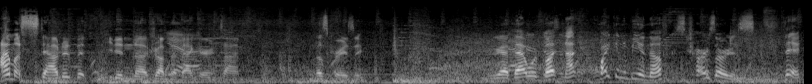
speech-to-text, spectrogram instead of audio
I'm astounded that he didn't uh, drop that back air in time. That's crazy. Got That one, but doesn't quite going to be enough because Charizard is thick.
